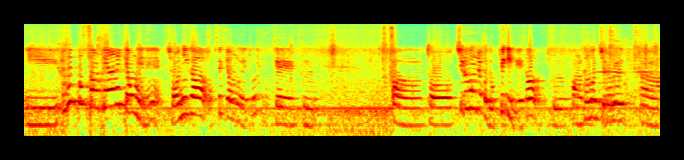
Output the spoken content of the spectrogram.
이 회세포성 폐암일 경우에는 전이가 없을 경우에도 이렇게 그 어, 더 치료 성적을 높이기 위해서 그 방사선 치료를 어,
